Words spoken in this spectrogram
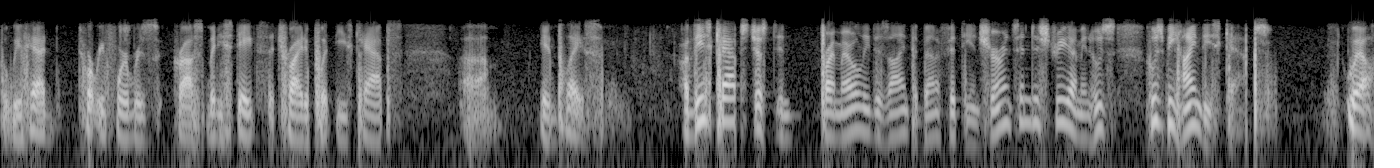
But we've had tort reformers across many states that try to put these caps um, in place. Are these caps just in, primarily designed to benefit the insurance industry? I mean, who's who's behind these caps? Well,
